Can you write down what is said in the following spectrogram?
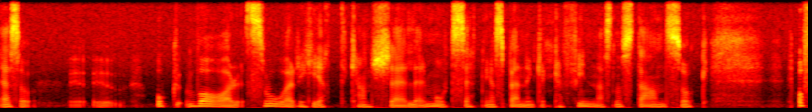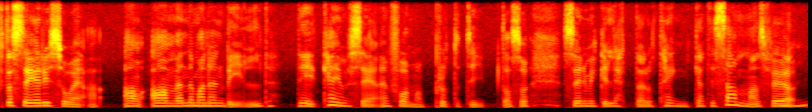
Alltså, eh, och var svårighet kanske eller motsättningar, spänning kan, kan finnas någonstans och oftast är det ju så, använder man en bild, det kan ju säga en form av prototyp, då, så, så är det mycket lättare att tänka tillsammans. För mm. jag,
